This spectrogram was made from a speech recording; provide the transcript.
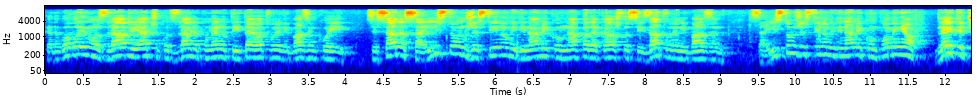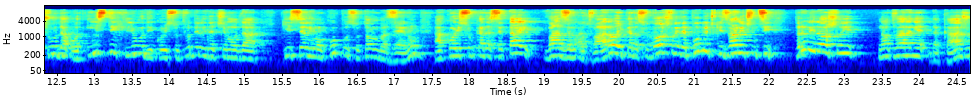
Kada govorimo o zdravlju, ja ću kod zdravlja pomenuti i taj otvoreni bazen koji se sada sa istom žestinom i dinamikom napada kao što se i zatvoreni bazen sa istom žestinom i dinamikom pominjao. Gledajte čuda od istih ljudi koji su tvrdili da ćemo da kiselimo kupus u tom bazenu, a koji su kada se taj bazen otvarao i kada su došli republički zvaničnici prvi došli na otvaranje da kažu,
